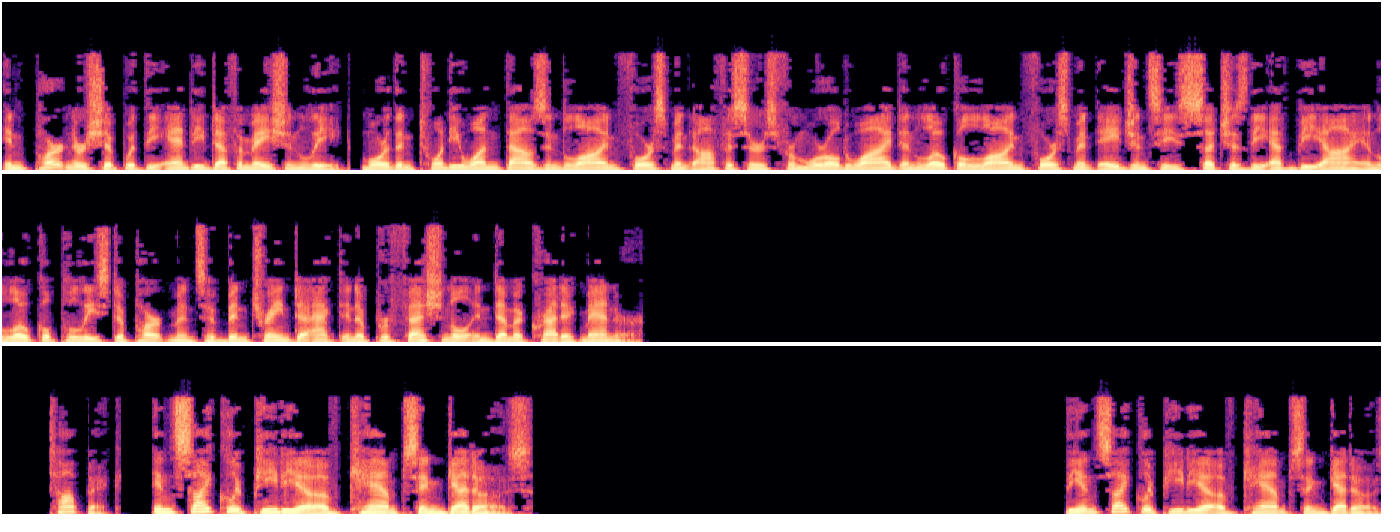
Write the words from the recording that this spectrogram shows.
In partnership with the Anti-Defamation League, more than 21,000 law enforcement officers from worldwide and local law enforcement agencies such as the FBI and local police departments have been trained to act in a professional and democratic manner. Encyclopedia of Camps and Ghettos The Encyclopedia of Camps and Ghettos,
